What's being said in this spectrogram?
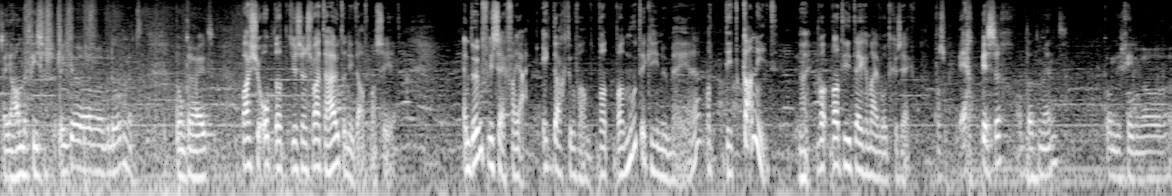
zijn je handen vies, weet je wat ik bedoel? Met donkere huid. Pas je op dat je zijn zwarte huid er niet afmasseert. En Dumfries zegt van ja, ik dacht toen van, wat, wat moet ik hier nu mee? Hè? Want dit kan niet. Nee. Wat, wat hier tegen mij wordt gezegd. Ik was echt pissig op dat moment. Ik kon diegene wel uh,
